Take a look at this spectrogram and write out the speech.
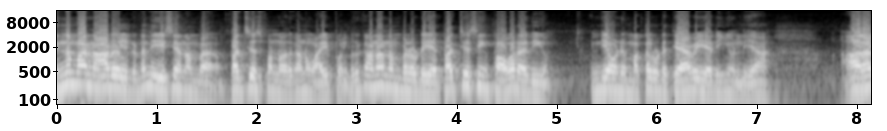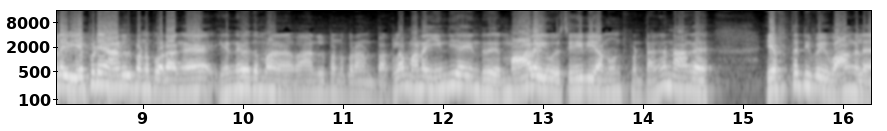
இந்த மாதிரி நாடுகள்கிட்ட வந்து ஈஸியாக நம்ம பர்ச்சேஸ் பண்ணுவதற்கான வாய்ப்புகள் இருக்குது ஆனால் நம்மளுடைய பர்ச்சேசிங் பவர் அதிகம். இந்தியாவுடைய மக்களோட தேவை அதிகம் இல்லையா? அதனால் இது எப்படி ஹேண்டில் பண்ண போகிறாங்க என்ன விதமாக ஹேண்டில் பண்ண போகிறாங்கன்னு பார்க்கலாம். ஆனால் இந்தியா இன்று மாலை ஒரு செய்தி அனௌன்ஸ் பண்ணிட்டாங்க. நாங்கள் எஃப் தேர்ட்டி ஃபைவ் வாங்கலை.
